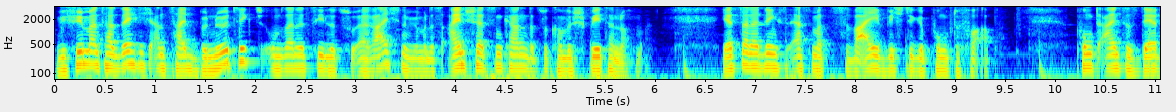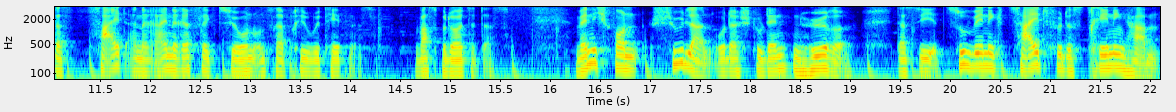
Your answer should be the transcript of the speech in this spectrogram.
Wie viel man tatsächlich an Zeit benötigt, um seine Ziele zu erreichen, wie man das einschätzen kann, dazu kommen wir später nochmal. Jetzt allerdings erstmal zwei wichtige Punkte vorab. Punkt 1 ist der, dass Zeit eine reine Reflexion unserer Prioritäten ist. Was bedeutet das? Wenn ich von Schülern oder Studenten höre, dass sie zu wenig Zeit für das Training haben,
